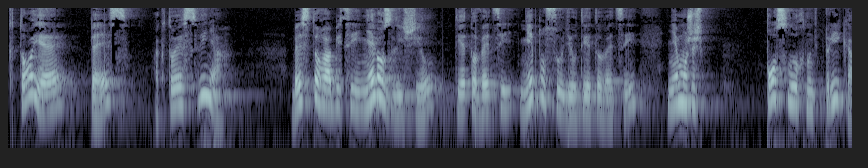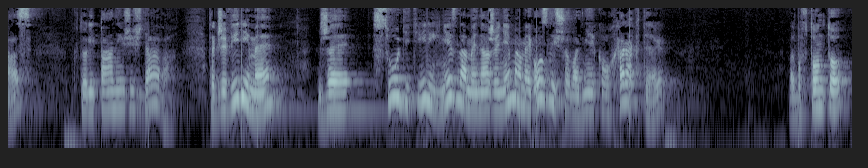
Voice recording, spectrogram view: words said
kto je pes a kto je svinia. Bez toho, aby si nerozlíšil tieto veci, neposúdil tieto veci, nemôžeš poslúchnuť príkaz, ktorý pán Ježiš dáva. Takže vidíme, že súdiť iných neznamená, že nemáme rozlišovať niekoho charakter, lebo v tomto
